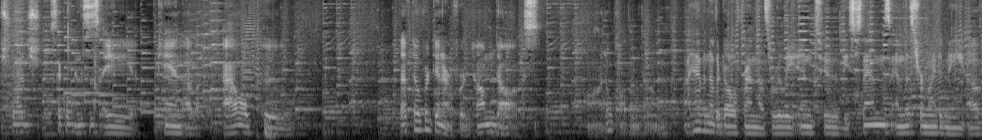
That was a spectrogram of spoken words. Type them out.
Sludge Sickle, and this is a can of owl poo. Leftover dinner for dumb dogs. Aw, don't call them dumb. I have another doll friend that's really into The Sims, and this reminded me of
